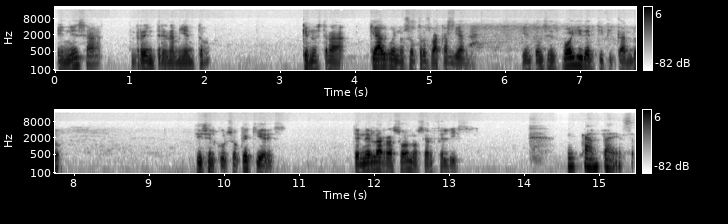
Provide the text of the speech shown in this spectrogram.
En ese reentrenamiento, que, nuestra, que algo en nosotros va cambiando. Y entonces voy identificando, dice el curso, ¿qué quieres? ¿Tener la razón o ser feliz? Me encanta eso.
